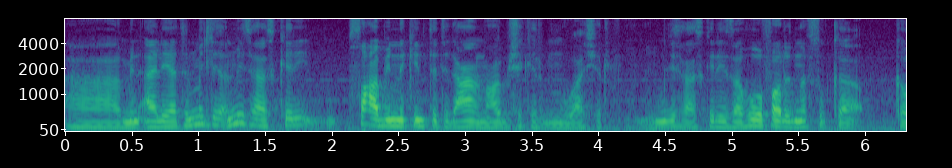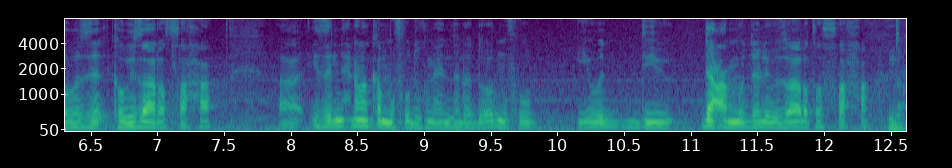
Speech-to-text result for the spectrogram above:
آه، من آليات المجلس المجلس العسكري صعب إنك أنت تتعامل معه بشكل مباشر. المجلس العسكري إذا هو فرض نفسه كوزارة صحه آه، إذا نحن ما كان المفروض يكون عندنا دور المفروض يودي دعمه ده لوزاره الصحة. نعم.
